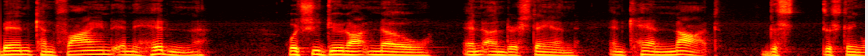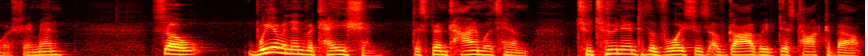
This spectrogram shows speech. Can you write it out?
been confined and hidden, which you do not know and understand and cannot dis- distinguish. Amen. So we have an invitation to spend time with Him, to tune into the voices of God we've just talked about,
